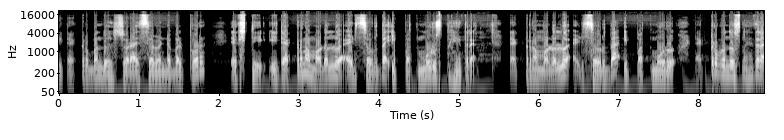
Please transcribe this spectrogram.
ಈ ಟ್ರ್ಯಾಕ್ಟರ್ ಬಂದು Swaraj seven double four X T ಈ ಟ್ಯಾಕ್ಟರ್ನ ಮಾಡಲು ಎರಡು ಸಾವಿರದ ಇಪ್ಪತ್ತ್ಮೂರು ಸ್ನೇಹಿತರೆ. ಟ್ಯಾಕ್ಟರ್ನ ಮಾಡಲು ಎರಡು ಸಾವಿರದ ಇಪ್ಪತ್ತ್ಮೂರು ಟ್ಯಾಕ್ಟರ್ ಬಂದು ಸ್ನೇಹಿತರೆ,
